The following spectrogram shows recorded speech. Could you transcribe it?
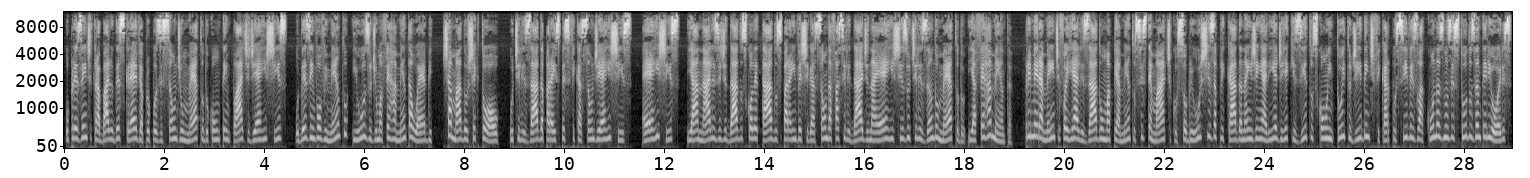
o presente trabalho descreve a proposição de um método com um template de RX, o desenvolvimento e uso de uma ferramenta web, chamada Checktool, utilizada para a especificação de RX, ERX, e a análise de dados coletados para a investigação da facilidade na ERX utilizando o método e a ferramenta. Primeiramente foi realizado um mapeamento sistemático sobre UX aplicada na engenharia de requisitos com o intuito de identificar possíveis lacunas nos estudos anteriores,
